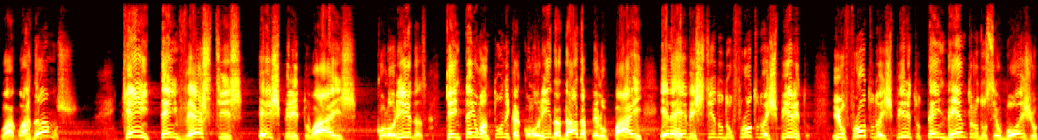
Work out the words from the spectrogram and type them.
o aguardamos. Quem tem vestes espirituais coloridas, quem tem uma túnica colorida dada pelo Pai, ele é revestido do fruto do Espírito. E o fruto do Espírito tem dentro do seu bojo,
